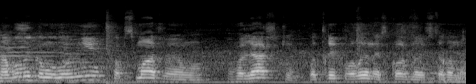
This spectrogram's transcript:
На великому вогні обсмажуємо голяшки по 3 хвилини з кожної сторони.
